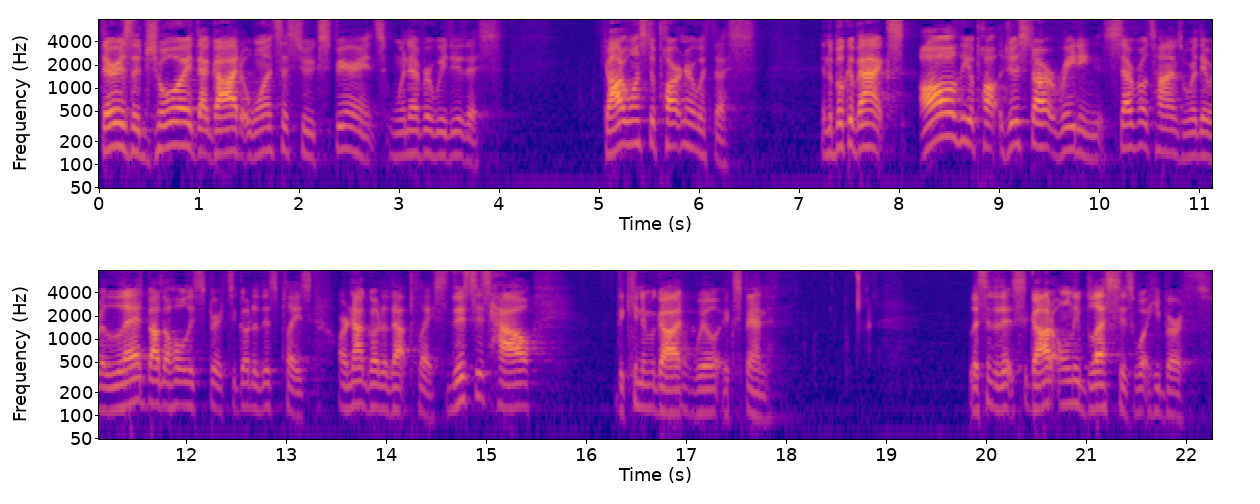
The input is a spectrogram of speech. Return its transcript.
There is a joy that God wants us to experience whenever we do this. God wants to partner with us. In the book of Acts, all the apostles, just start reading several times where they were led by the Holy Spirit to go to this place or not go to that place. This is how the kingdom of God will expand. Listen to this God only blesses what he births.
